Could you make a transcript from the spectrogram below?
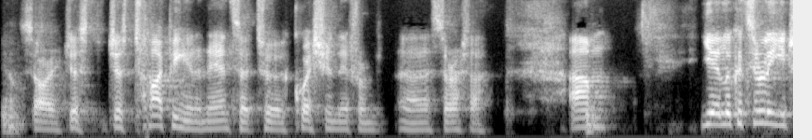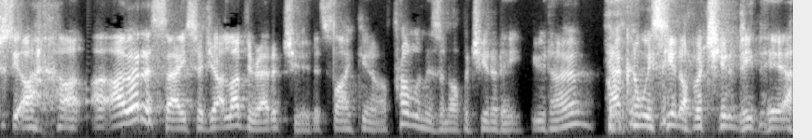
Yeah. Sorry, just just typing in an answer to a question there from uh, Sarasa. Um, yeah, look, it's really interesting. I, I, I got to say, Sergio, I love your attitude. It's like, you know, a problem is an opportunity, you know? How can we see an opportunity there?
